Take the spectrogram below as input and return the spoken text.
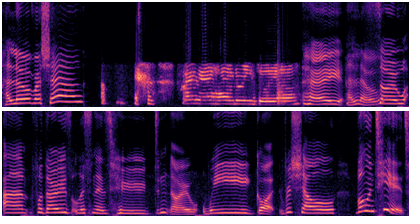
Hello, Rochelle. Hi there, how are Julia? Hey. Hello. So, um, for those listeners who didn't know, we got Rochelle volunteered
